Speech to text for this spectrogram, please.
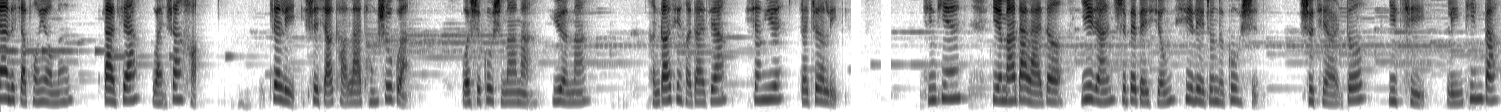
爱的小朋友们，大家晚上好！这里是小考拉童书馆，我是故事妈妈月妈，很高兴和大家相约在这里。今天月妈带来的依然是贝贝熊系列中的故事，竖起耳朵一起聆听吧。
